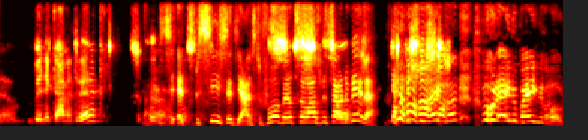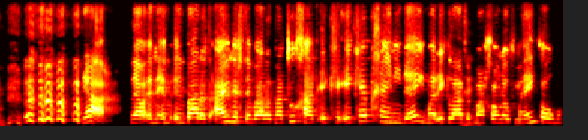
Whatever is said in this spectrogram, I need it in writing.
uh, ben ik aan het werk. Ja, het precies het juiste voorbeeld zoals we het zouden willen. Ja, precies. Ja. Gewoon één op één gewoon. ja, nou, en, en, en, waar het eindigt en waar het naartoe gaat, ik, ik heb geen idee, maar ik laat nee. het maar gewoon over me heen komen.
